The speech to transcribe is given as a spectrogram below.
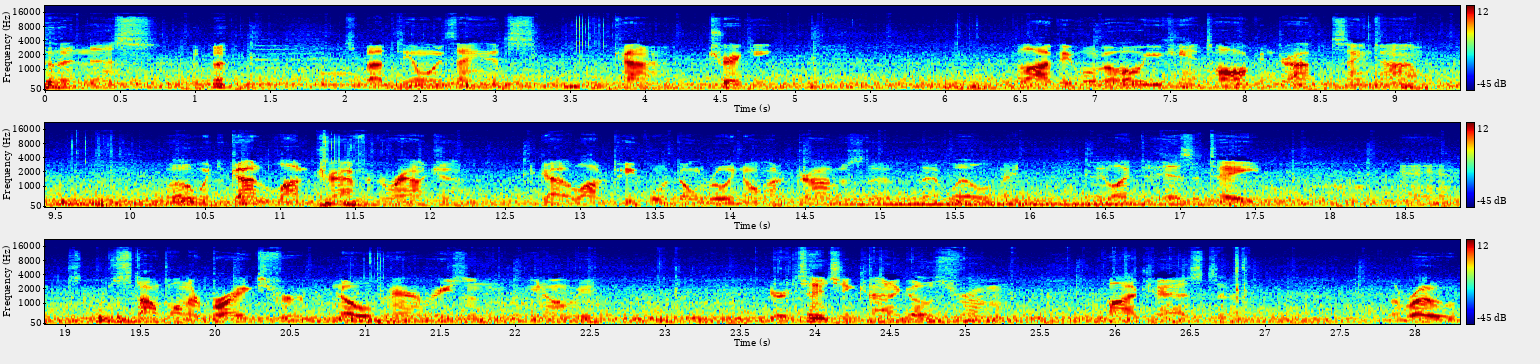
doing this. it's about the only thing that's kind of tricky. A lot of people go, oh, you can't talk and drive at the same time. Well, when you got a lot of traffic around you, you got a lot of people that don't really know how to drive as that, that well, and they, they like to hesitate and stomp on their brakes for no apparent reason. You know, your attention kind of goes from podcast to the road.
